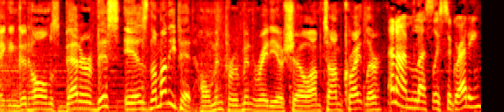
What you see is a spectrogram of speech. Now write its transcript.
Making good homes better. This is the Money Pit Home Improvement Radio Show. I'm Tom Kraeutler. And I'm Leslie Segrete.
